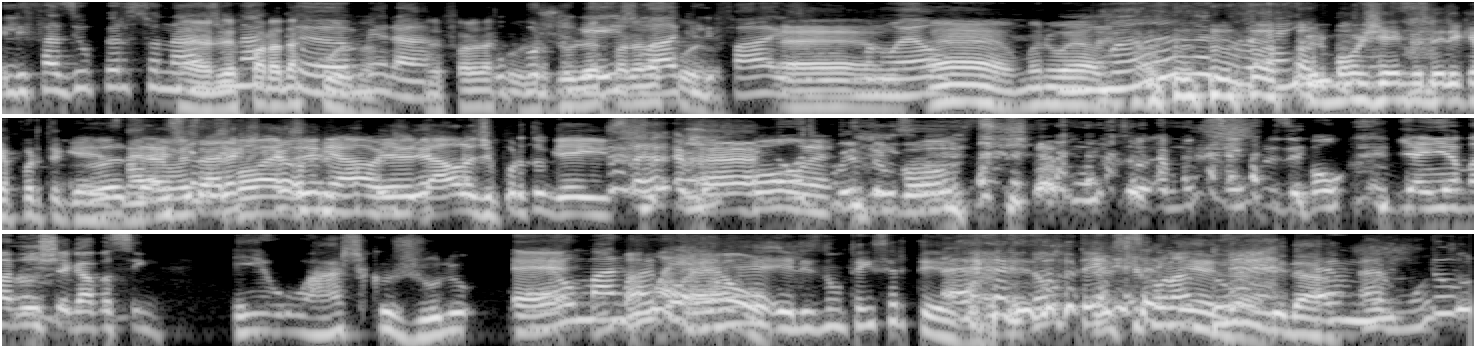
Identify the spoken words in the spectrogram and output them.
Ele fazia o É, personagem ele é na curva. câmera. Ele é fora da O curva. Júlio é português da lá que curva. ele faz, É, o Manuel. É, o Manuel. Mano, é O irmão gêmeo dele que é português, né? é muito bom, é é o genial. E ele dá aula de português. É, é muito bom, né? Muito bom. É é muito simples e bom. E aí a Manu chegava assim: Eu acho que o Júlio é, É o Manuel. Manuel. É, eles não têm certeza. Eles não têm Eles ficam na certeza. dúvida. É É muito, muito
